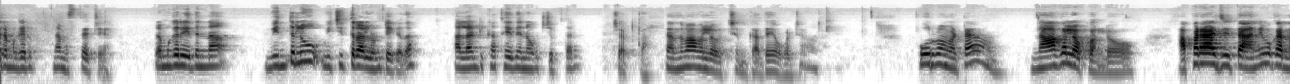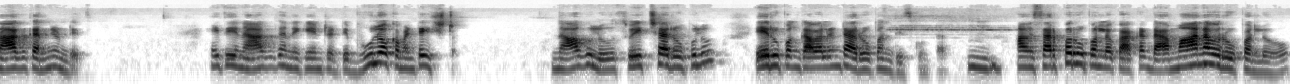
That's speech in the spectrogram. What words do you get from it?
రమ్మగారు నమస్తే జయ రమ్మగారు ఏదన్నా వింతలు విచిత్రాలు ఉంటాయి కదా అలాంటి కథ ఏదైనా ఒకటి చెప్తారా? చెప్తా. చందమామలో వచ్చింది కథే ఒకటి. పూర్వమట నాగలోకంలో అపరాజిత అని ఒక నాగకన్య ఉండేది. అయితే ఈ నాగకన్యకి ఏంటంటే భూలోకం అంటే ఇష్టం. నాగులు స్వేచ్ఛా రూపులు ఏ రూపం కావాలంటే ఆ రూపం తీసుకుంటారు. ఆమె సర్ప రూపంలో కాకుండా మానవ రూపంలో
